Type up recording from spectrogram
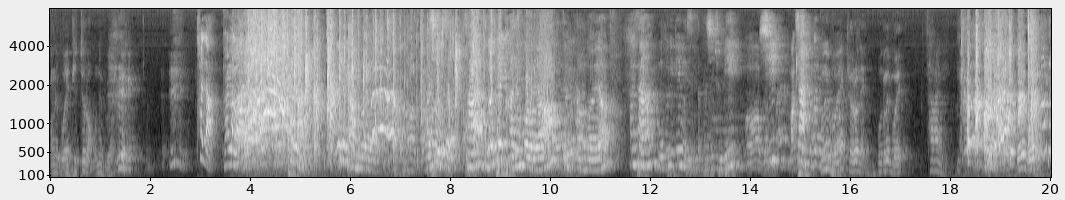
오늘 뭐해? 빗들어 오늘 뭐야? 탈락. 탈락. 이렇게 가는 거예요. 아시겠죠? 자, 이렇게 가는 거예요. 이렇게 가는 거예요. 항상 몸풀기 게임은 있습니다. 다시 준비. 시작. 오늘 뭐해? 결혼해. 오늘 뭐해? 사랑해. 오늘 뭐해?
